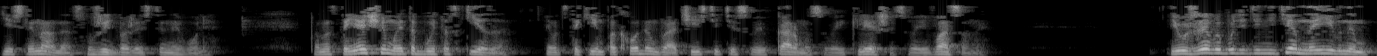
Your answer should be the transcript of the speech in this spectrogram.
если надо, служить божественной воле, по-настоящему это будет аскеза. И вот с таким подходом вы очистите свою карму, свои клеши, свои васаны. И уже вы будете не тем наивным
